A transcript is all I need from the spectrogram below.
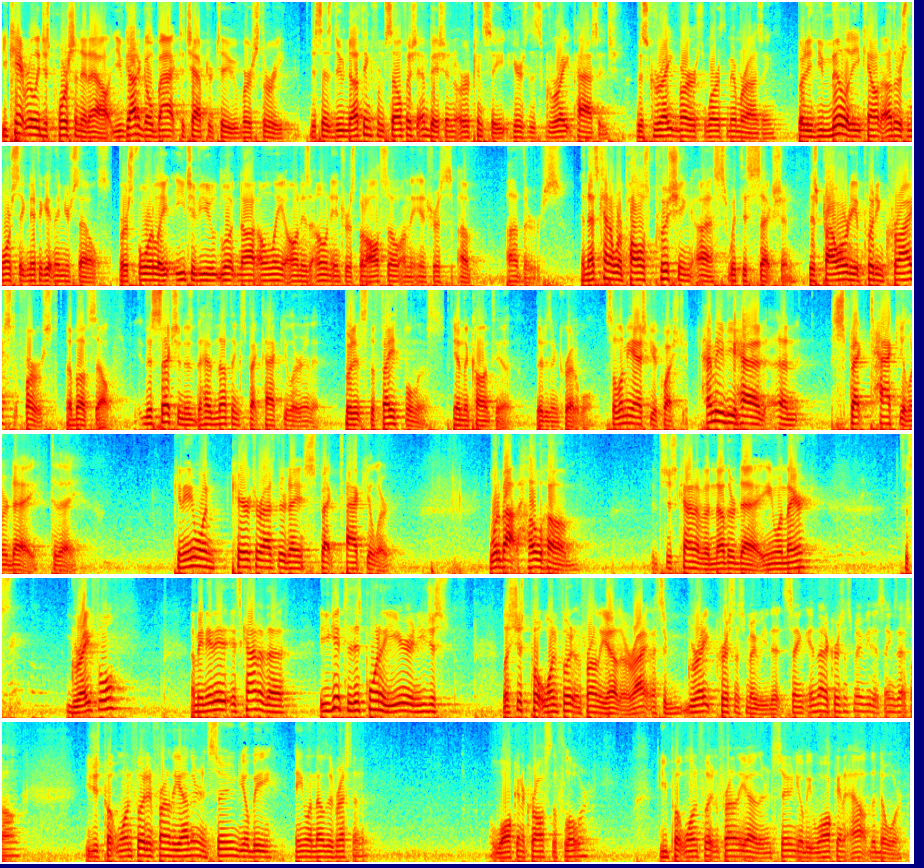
you can't really just portion it out. You've got to go back to chapter 2, verse 3. This says, Do nothing from selfish ambition or conceit. Here's this great passage, this great verse worth memorizing. But in humility, count others more significant than yourselves. Verse 4 Let each of you look not only on his own interests, but also on the interests of others. And that's kind of where Paul's pushing us with this section this priority of putting Christ first above self. This section is, has nothing spectacular in it, but it's the faithfulness in the content that is incredible. So let me ask you a question. How many of you had a spectacular day today? Can anyone characterize their day as spectacular? What about ho hum? It's just kind of another day. Anyone there? Just grateful. I mean, it, it's kind of the you get to this point of the year and you just let's just put one foot in front of the other, right? That's a great Christmas movie that sing. Isn't that a Christmas movie that sings that song? You just put one foot in front of the other, and soon you'll be. Anyone know the rest of it? Walking across the floor. You put one foot in front of the other, and soon you'll be walking out the door.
